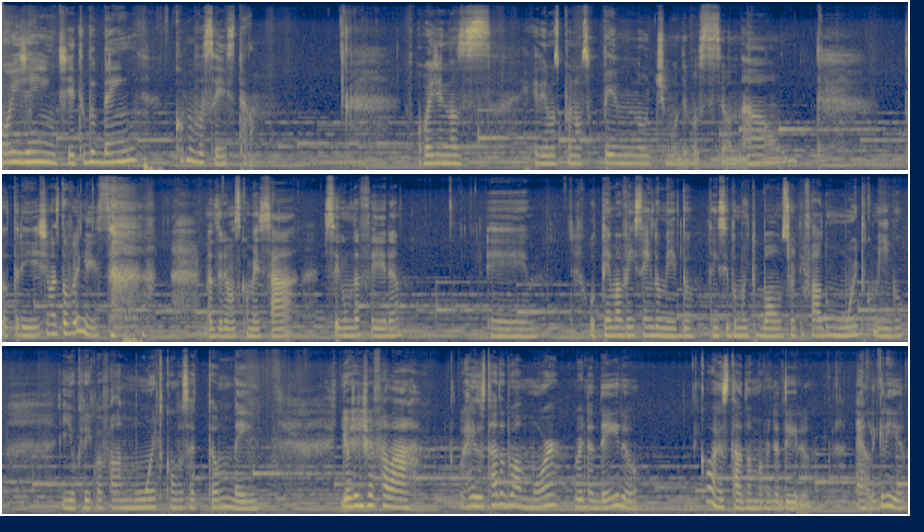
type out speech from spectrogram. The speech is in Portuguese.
Oi, gente, tudo bem? Como você está? Hoje nós iremos para o nosso penúltimo devocional. Tô triste, mas tô feliz. nós iremos começar segunda-feira. É... O tema Vencendo o Medo tem sido muito bom. O Senhor tem falado muito comigo. E eu creio que vai falar muito com você também. E hoje a gente vai falar o resultado do amor verdadeiro. Qual é o resultado do amor verdadeiro? É alegria.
